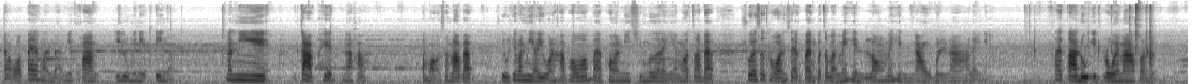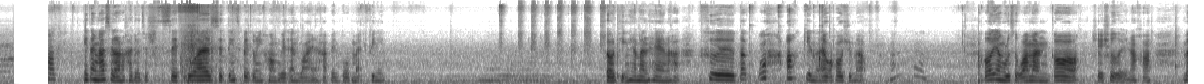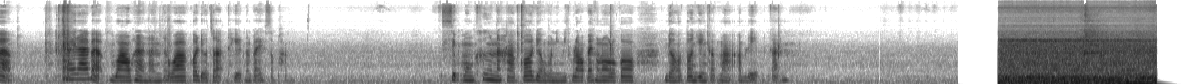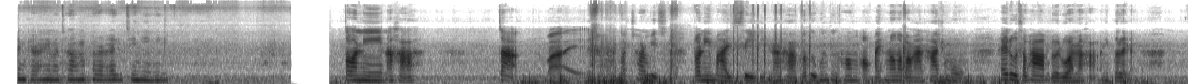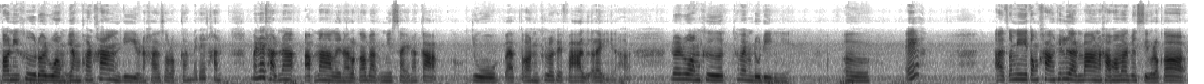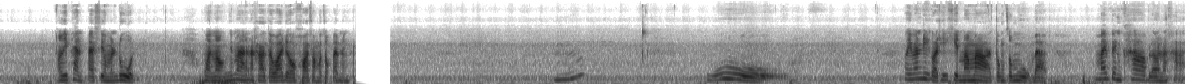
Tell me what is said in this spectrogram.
แต่ว่าแป้งมันแบบมีความ illuminating อะ่ะ มันมีกากเพชรนะคะ เหมาะสำหรับแบบผิวที่มันมีอายุนะคะ เพราะว่าแบบพอมันมีชิมเมอร์อะไรเงี้ย มันก็จะแบบช่วยสะท้อนแสงไป มันก็จะแบบไม่เห็นร่องไม่เห็นเงาบนหน้าอะไรเงี้ย ใต้ตาดูอิดโรยมากตอนนี้ก็นี่แต่งหน้าเสร็จแล้วนะคะ เดี๋ยวจะเซตด้วย setting spray ตัวนี้ของ Wet n Wild นะคะ เป็นตัว matte finish เดี๋ยวทิ้งให้มันแห้งนะคะ คือตะโอ้อ๋อกลิ่นแอลกอฮอล์ฉุนมากอืมก็ยังรู้สึกว่ามันก็เฉยๆนะคะ แบบไม่ได้แบบว้าวขนาดนั้น แต่ว่าก็เดี๋ยวจะเทสมันไปสักพักสิบโมงครึ่งนะคะ ก็เดี๋ยววันนี้มีธุระไปข้างนอกแล้วก็เดี๋ยวตอนเย็นกลับมาอัปเดตกันเป็นใครมาทำอะไรที่นี่ ตอนนี้นะคะ จะบ่ายวัชาริสตอนนี้บ่ายสี่นะคะ ก็คือเพิ่งถึงห้องออกไปข้างนอกมาประมาณห้าชั่วโมง ให้ดูสภาพโดยรวมนะคะ อันนี้เปิดเลยเนี่ยตอนนี้คือโดยรวมยังค่อนข้างดีอยู่นะคะสำหรับการไม่ได้ทันไม่ได้ทันหน้าอัพหน้าเลยนะ แล้วก็แบบมีใส่หน้ากากอยู่แบบตอนขึ้นรถไฟฟ้าหรืออะไรอย่างงี้นะคะ โดยรวมคือทำไมมันดูดีอย่างงี้ เออ เอ๊ะ อาจจะมีตรงคางที่เลือนบ้างนะคะ เพราะมันเป็นสิวแล้วก็อันนี้แผ่นแปดสิวมันดูด หัวหนองขึ้นมานะคะ แต่ว่าเดี๋ยวขอส่องกระจกแป๊บหนึ่งโอ้เฮ้ยมันดีกว่าที่คิดมากๆ ตรงจมูกแบบ ไม่เป็นคาบแล้วนะคะ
